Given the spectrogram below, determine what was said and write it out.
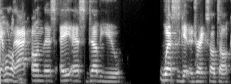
am Hold on. back on this ASW. Wes is getting a drink, so I'll talk.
